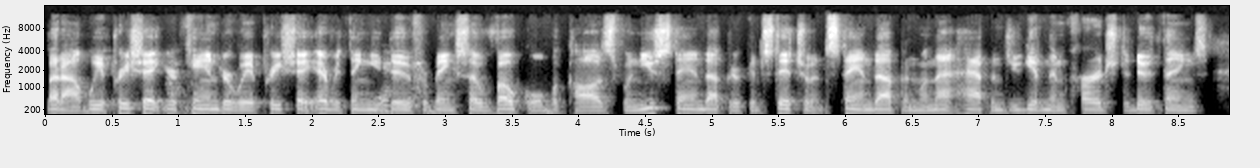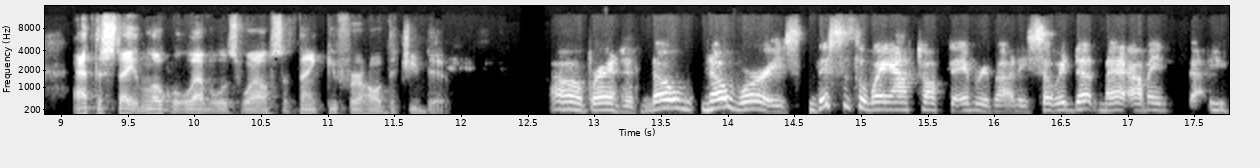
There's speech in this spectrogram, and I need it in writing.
But uh, we appreciate your candor. We appreciate everything you do for being so vocal because when you stand up, your constituents stand up. And when that happens, you give them courage to do things at the state and local level as well. So thank you for all that you do. Oh, Brandon, no, no worries. This is the way I talk to everybody. So it doesn't matter. I mean, you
